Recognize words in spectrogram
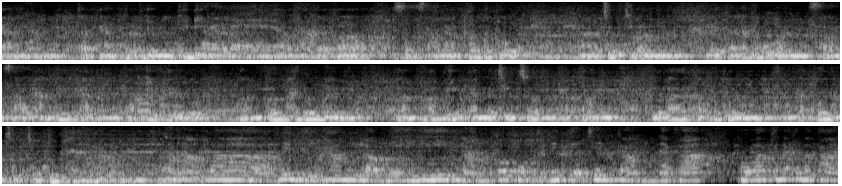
การค่ะจัดงานประเพณีที่ดีงามใช่แล้วนะครับค่ะแล้วก็ส่งสาวงามเข้าประกวดอ่าชุมชนในแต่ละขบวนสองสาวงามด้วยกันนะครับค่ะนี่คือความร่วมไม้ร่วมมือความพร้อมเพรียงกันในชุมชนนะครับต้องถือว่าขอบพระคุณสำหรับผู้นำชุมชนทุกท่านเลยนะครับถ้าหากว่าไม่มีท่านเหล่านี้งานก็คงจะไม่เกิดเช่นกันนะคะ เพราะว่าคณะกรรมการ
